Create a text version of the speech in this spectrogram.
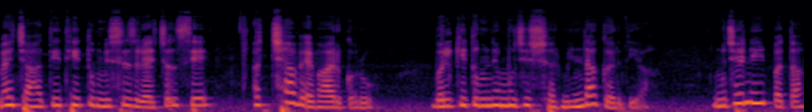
मैं चाहती थी तुम मिसेस रैचल से अच्छा व्यवहार करो, बल्कि तुमने मुझे शर्मिंदा कर दिया। मुझे नहीं पता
